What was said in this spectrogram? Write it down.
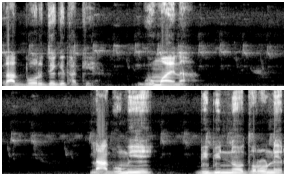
রাতভর জেগে থাকে, ঘুমায় না। না ঘুমিয়ে বিভিন্ন ধরনের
